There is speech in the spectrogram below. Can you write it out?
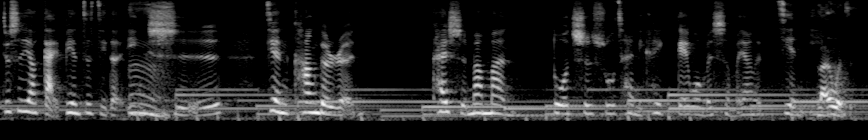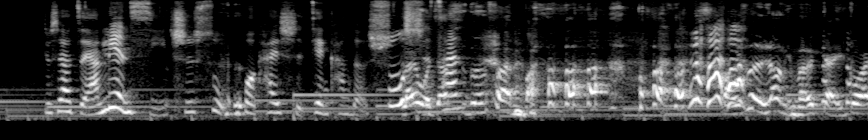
就是要改变自己的饮食，健康的人开始慢慢多吃蔬菜，你可以给我们什么样的建议？来，我。就是要怎样练习吃素或开始健康的素食餐？来我家吃顿饭吧，保证让你们改观。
